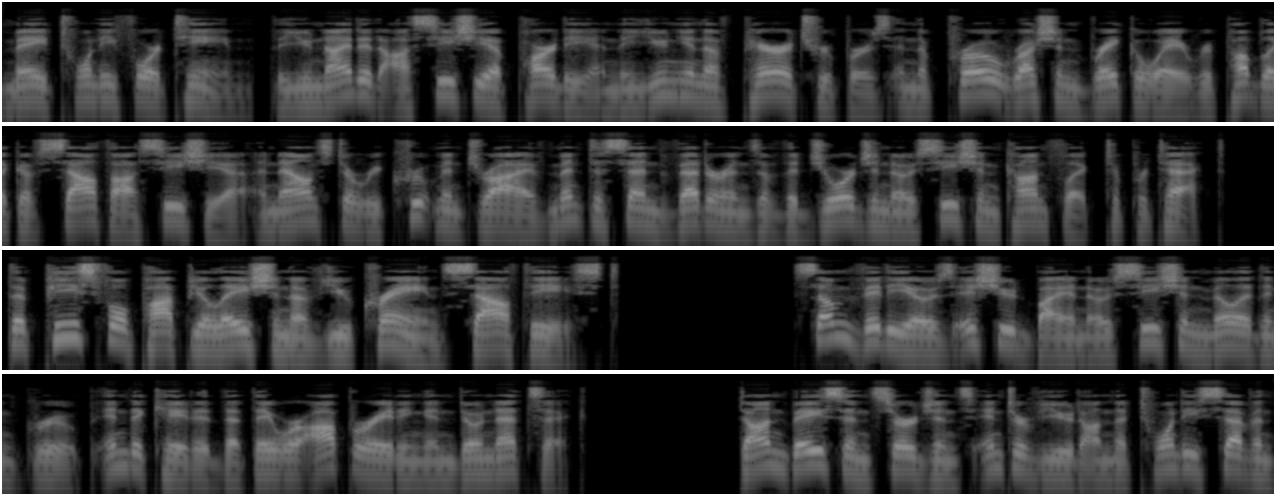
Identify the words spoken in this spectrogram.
May 2014, the United Ossetia Party and the Union of Paratroopers in the pro-Russian breakaway Republic of South Ossetia announced a recruitment drive meant to send veterans of the Georgian-Ossetian conflict to protect the peaceful population of Ukraine's southeast. Some videos issued by an Ossetian militant group indicated that they were operating in Donetsk. Donbass insurgents interviewed on 27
